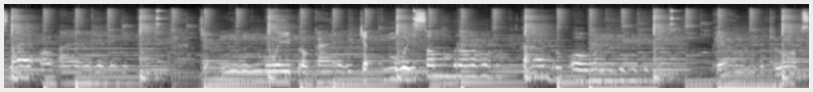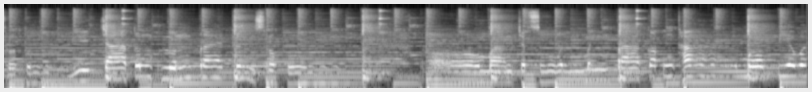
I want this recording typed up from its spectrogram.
ស្នេហ៍អអែចិត្តមួយប្រកែចិត្តមួយសំរតាមរូបអូនភាំងធ្លាប់ស្រទន់វាចាទុនភ្លុនប្រែទ្រឹងស្រពោនប្រមាណចិត្តស្ងួនមិនប្រាកដថាមកពីអ្វី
